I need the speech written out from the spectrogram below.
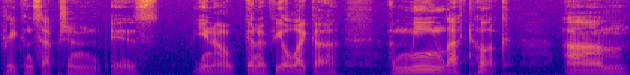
preconception is, you know, going to feel like a, a mean left hook. Um,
